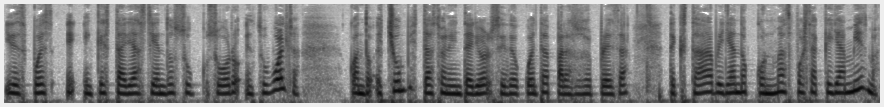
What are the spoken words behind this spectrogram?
y después en, en qué estaría haciendo su, su, oro en su bolsa. Cuando echó un vistazo al interior se dio cuenta para su sorpresa de que estaba brillando con más fuerza que ella misma.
